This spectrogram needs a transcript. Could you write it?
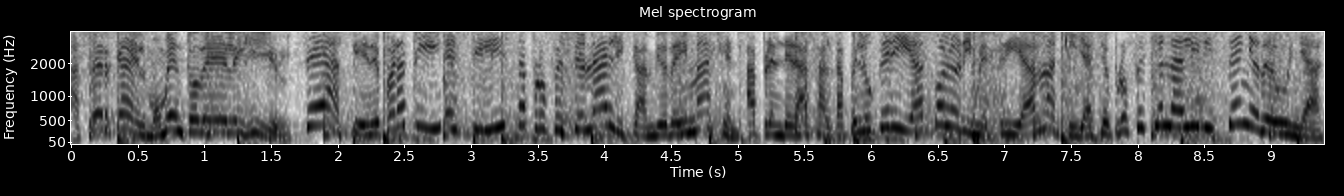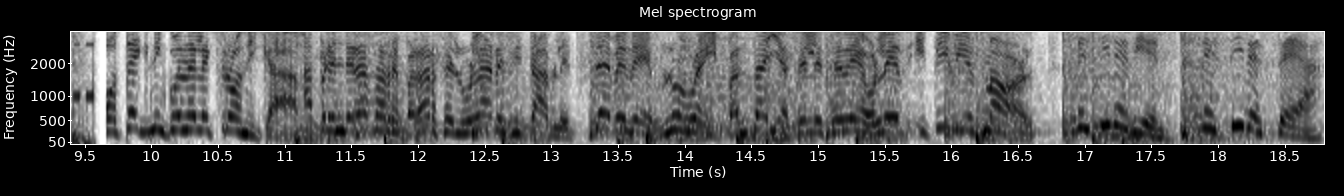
Acerca el momento de elegir. SEA tiene para ti estilista profesional y cambio de imagen. Aprenderás alta peluquería, colorimetría, maquillaje profesional y diseño de uñas. O técnico en electrónica. Aprenderás a reparar celulares y tablets, DVD, Blu-ray, pantallas LCD OLED y TV Smart. Decide bien, decide SEA.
